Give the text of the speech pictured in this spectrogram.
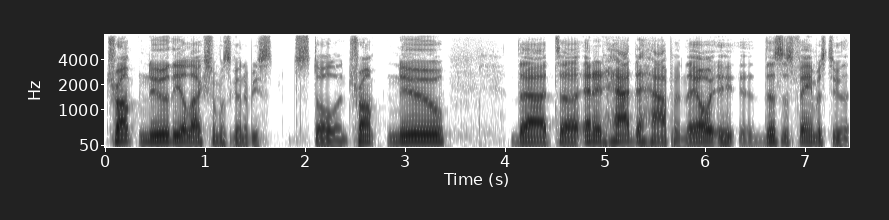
Trump knew the election was going to be stolen. Trump knew that uh, and it had to happen. They always this is famous too.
